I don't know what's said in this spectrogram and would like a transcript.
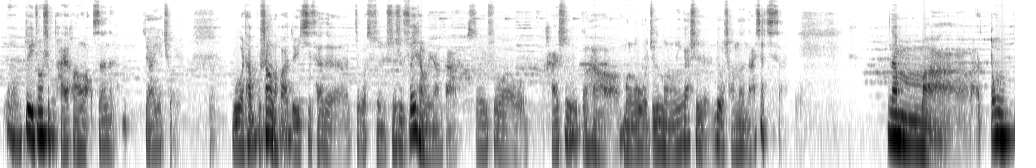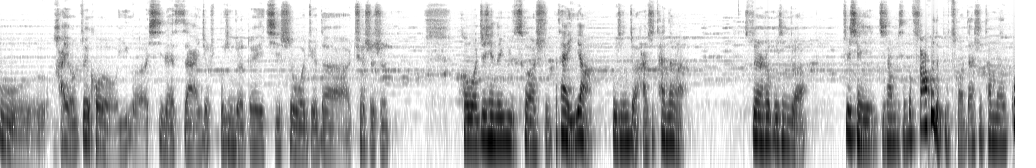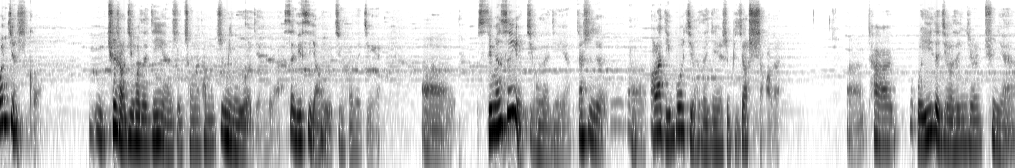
嗯，队中是排行老三的这样一个球员。如果他不上的话，对于奇才的这个损失是非常非常大的。所以说我还是更看好猛龙。我觉得猛龙应该是六场能拿下奇才。那么东部还有最后一个系列赛，就是步行者对骑士。我觉得确实是和我之前的预测是不太一样。步行者还是太嫩了。虽然说步行者之前几场比赛都发挥的不错，但是他们关键时刻。嗯，缺少季后赛经验是成了他们致命的弱点，对吧？塞迪斯·杨有季后赛经验，呃，斯蒂文森有季后赛经验，但是呃，奥拉迪波季后赛经验是比较少的，呃，他唯一的季后赛就是去年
